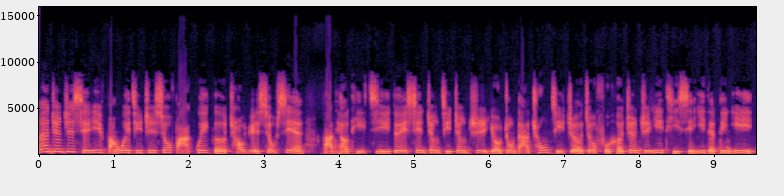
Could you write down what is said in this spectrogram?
岸政治协议防卫机制修法规格超越修宪，法条提及对宪政及政治有重大冲击者，就符合政治议题协议的定义。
